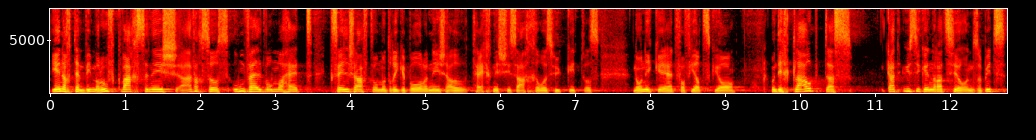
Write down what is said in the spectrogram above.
je nachdem, wie man aufgewachsen ist, einfach so das Umfeld, wo man hat, die Gesellschaft, wo man drin geboren ist, auch technische Sachen, die es heute gibt, was noch nicht gegeben hat vor 40 Jahren. Und ich glaube, dass gerade unsere Generation, so ein bisschen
